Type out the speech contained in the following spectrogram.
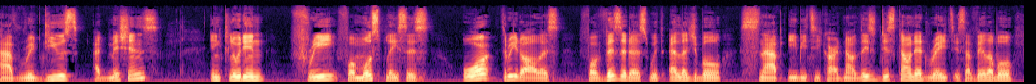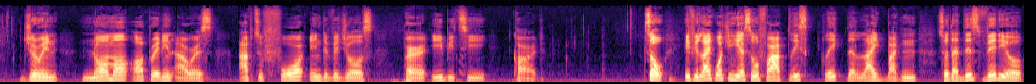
have reduced admissions, including free for most places or $3 for visitors with eligible SNAP EBT card. Now, this discounted rate is available during normal operating hours up to four individuals per EBT card. So, if you like what you hear so far, please click the like button so that this video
